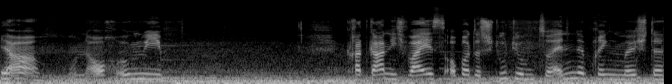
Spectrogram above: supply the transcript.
ja, und auch irgendwie gerade gar nicht weiß, ob er das Studium zu Ende bringen möchte,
